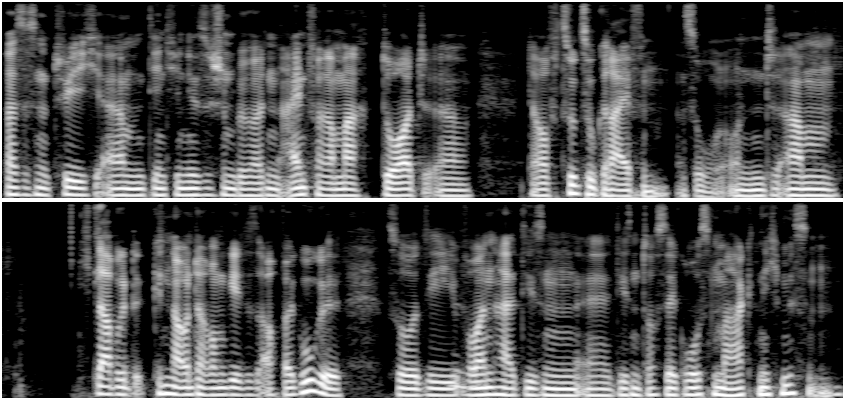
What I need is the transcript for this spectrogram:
was es natürlich ähm, den chinesischen Behörden einfacher macht, dort äh, darauf zuzugreifen. So und ähm, ich glaube, genau darum geht es auch bei Google. So, die mhm. wollen halt diesen, äh, diesen doch sehr großen Markt nicht missen.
